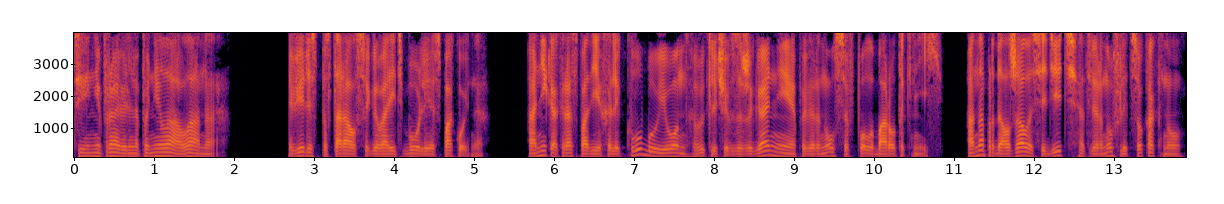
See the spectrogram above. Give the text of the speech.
«Ты неправильно поняла, Лана». Велест постарался говорить более спокойно. Они как раз подъехали к клубу, и он, выключив зажигание, повернулся в полоборота к ней. Она продолжала сидеть, отвернув лицо к окну.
